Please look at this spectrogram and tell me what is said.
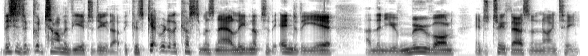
This is a good time of year to do that because get rid of the customers now, leading up to the end of the year, and then you move on into 2019.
